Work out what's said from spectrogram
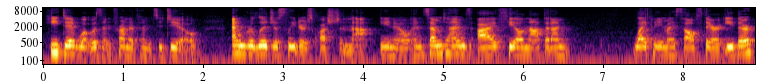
he did what was in front of him to do. And religious leaders question that you know? And sometimes i feel not that i'm likening myself there either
